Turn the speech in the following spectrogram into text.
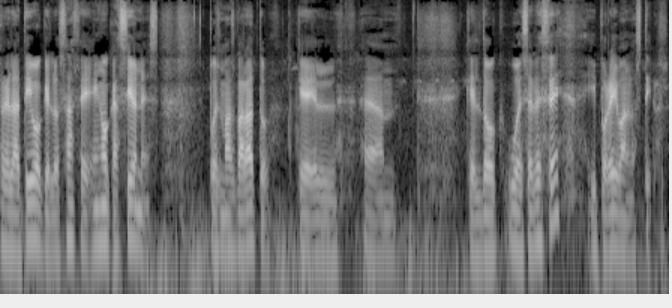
relativo que los hace en ocasiones pues más barato que el, em, que el dock USB-C y por ahí van los tiros.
